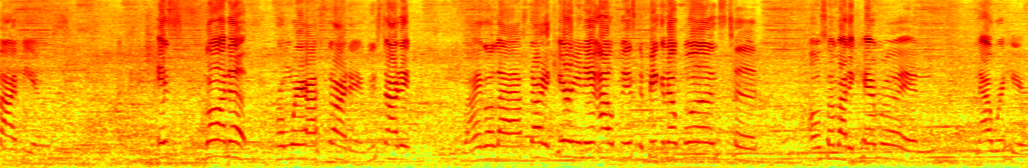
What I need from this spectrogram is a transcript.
Five years. It's gone up from where I started. We started, well, I ain't gonna lie, I started carrying in outfits to picking up ones to on somebody's camera, and now we're here.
